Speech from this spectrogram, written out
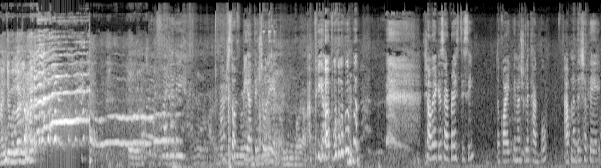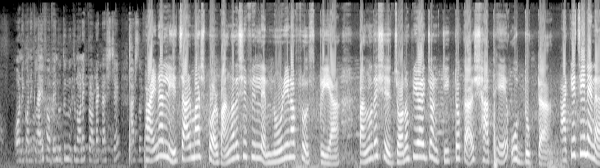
আমি যে বললাম পিয়াতে চলে সবাইকে সারপ্রাইজ দিছি তো কয়েকদিন আসলে থাকব আপনাদের সাথে অনেক অনেক লাইভ হবে, নতুন নতুন অনেক প্রোডাক্ট আসছে। আর ফাইনালি চার মাস পর বাংলাদেশে ফিরলেন নরিন আফরোজ, প্রিয়া। বাংলাদেশের জনপ্রিয় একজন টিকটকার সাথে উদ্যোক্তা। তাকে চিনে না,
